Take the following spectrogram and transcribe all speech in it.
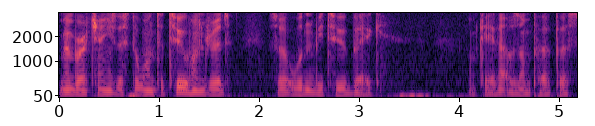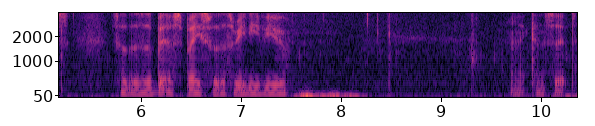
Remember I changed this to 1 to 200 so it wouldn't be too big. Okay, that was on purpose. So there's a bit of space for the 3D view. And it can sit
